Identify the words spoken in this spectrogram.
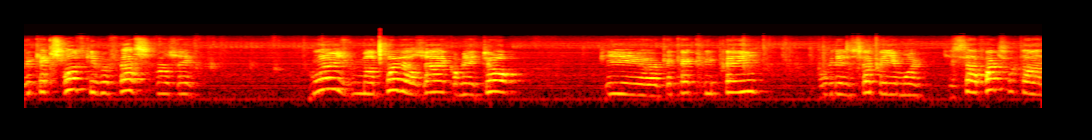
de quelque chose qui vous fasse changer. Moi, je ne vous demande pas d'argent comme État, puis euh, quelqu'un qui paye, vous donne ça, payez-moi. C'est ça fois qu'ils sont en.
